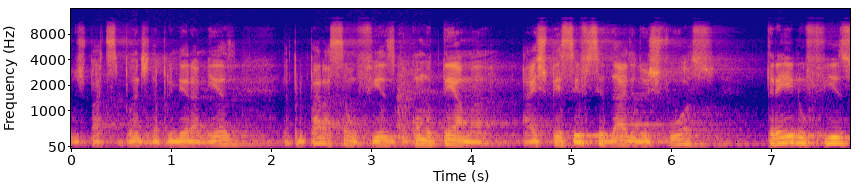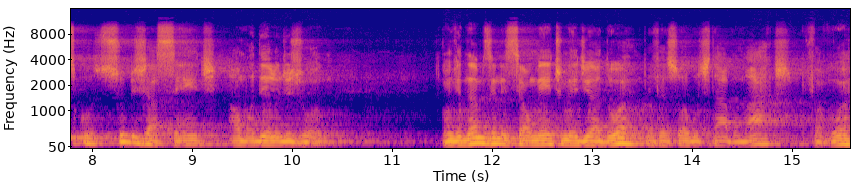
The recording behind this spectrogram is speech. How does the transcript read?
os participantes da primeira mesa da preparação física como tema a especificidade do esforço, treino físico subjacente ao modelo de jogo. Convidamos inicialmente o mediador, professor Gustavo Marcos, por favor.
